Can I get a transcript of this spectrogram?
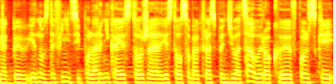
jakby jedną z definicji polarnika jest to, że jest to osoba, która spędziła cały rok y, w polskiej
